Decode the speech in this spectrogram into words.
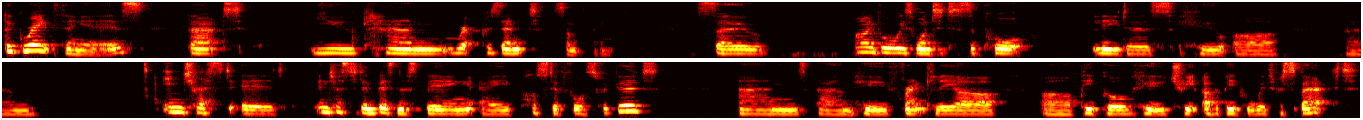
the great thing is that you can represent something. So I've always wanted to support leaders who are um, interested interested in business being a positive force for good, and um, who frankly are are people who treat other people with respect.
